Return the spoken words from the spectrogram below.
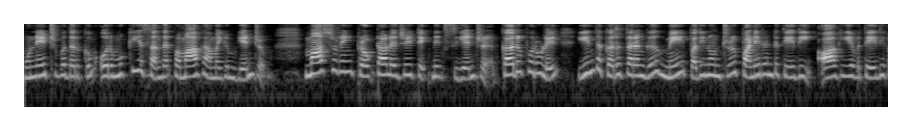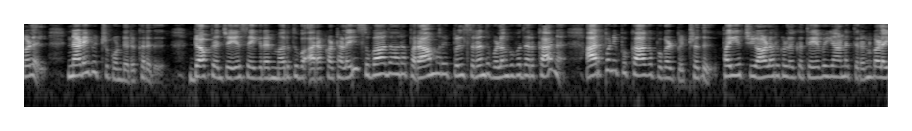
முன்னேற்றுவதற்கும் ஒரு முக்கிய சந்தர்ப்பமாக அமையும் என்றும் மாஸ்டரிங் புரோக்டாலஜி டெக்னிக்ஸ் என்ற கருப்பொருளில் இந்த கருத்தரங்கு மே பதினொன்று பனிரெண்டு தேதி ஆகிய தேதிகளில் நடைபெற்றுக் கொண்டிருக்கிறது. டாக்டர் ஜெயசேகரன் மருத்துவ அறக்கட்டளை சுகாதார பராமரிப்பில் சிறந்து விளங்குவதற்கான அர்ப்பணிப்புக்காக புகழ்பெற்றது. பயிற்சியாளர்களுக்கு தேவையான திறன்களை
